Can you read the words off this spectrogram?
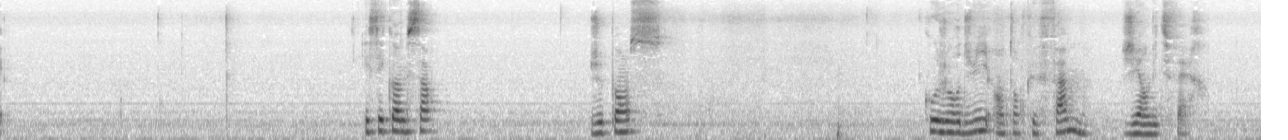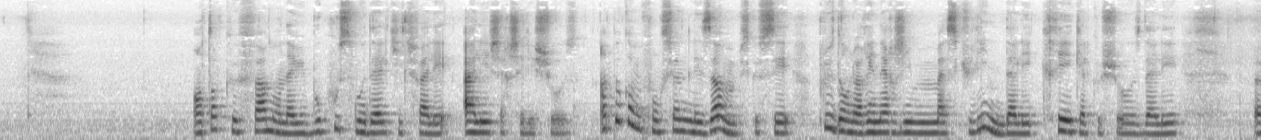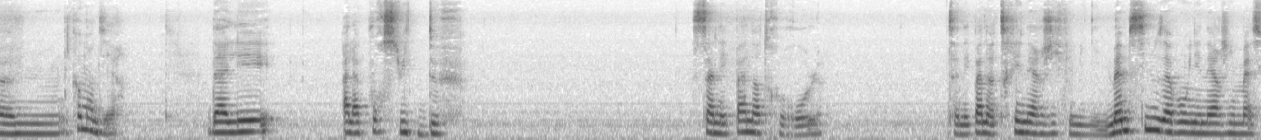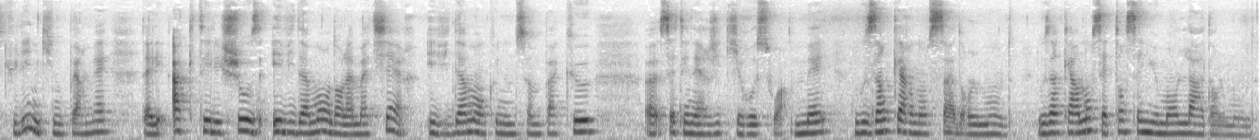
Et c'est comme ça, je pense, qu'aujourd'hui, en tant que femme, j'ai envie de faire. En tant que femme, on a eu beaucoup ce modèle qu'il fallait aller chercher les choses. Un peu comme fonctionnent les hommes, puisque c'est plus dans leur énergie masculine d'aller créer quelque chose, d'aller... Euh, comment dire D'aller à la poursuite d'eux. Ça n'est pas notre rôle. Ça n'est pas notre énergie féminine. Même si nous avons une énergie masculine qui nous permet d'aller acter les choses, évidemment, dans la matière, évidemment que nous ne sommes pas que euh, cette énergie qui reçoit. Mais nous incarnons ça dans le monde. Nous incarnons cet enseignement-là dans le monde.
